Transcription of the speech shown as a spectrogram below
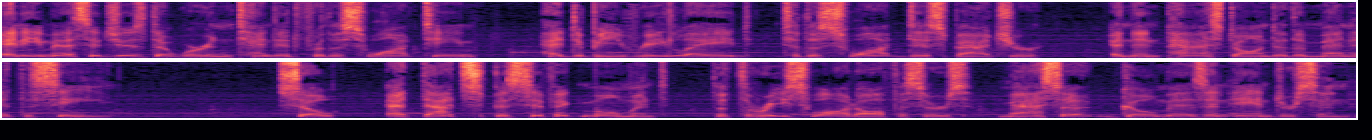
Any messages that were intended for the SWAT team had to be relayed to the SWAT dispatcher and then passed on to the men at the scene. So, at that specific moment, the three SWAT officers, Massa, Gomez, and Anderson,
